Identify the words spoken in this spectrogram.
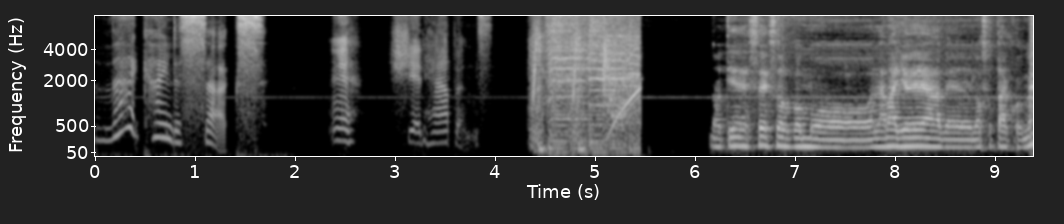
That kinda sucks. Eh, shit happens. No tiene sexo como la mayoría de los otakus, ¿no?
